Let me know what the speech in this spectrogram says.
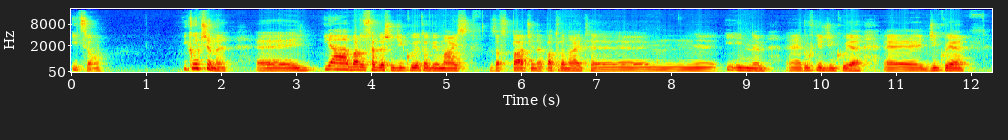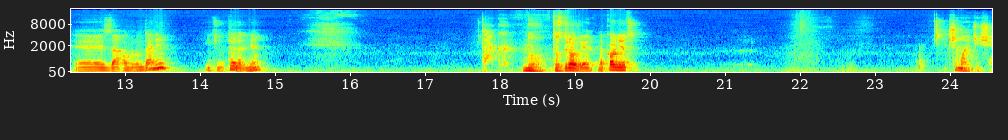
I co? I kończymy. Ja bardzo serdecznie dziękuję Tobie, Majs, za wsparcie na Patronite i innym. Również dziękuję. Dziękuję E, za oglądanie. I co, tyle, nie? Tak. No, to zdrowie. Na koniec. Trzymajcie się.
